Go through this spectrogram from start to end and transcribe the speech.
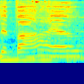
if I am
